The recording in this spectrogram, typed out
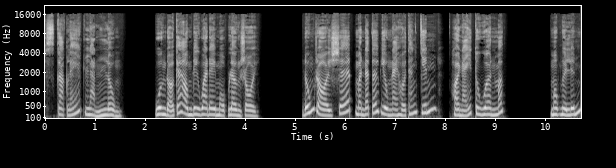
Scarlett lạnh lùng. Quân đội các ông đi qua đây một lần rồi. Đúng rồi, sếp, mình đã tới vùng này hồi tháng 9, hồi nãy tôi quên mất. Một người lính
